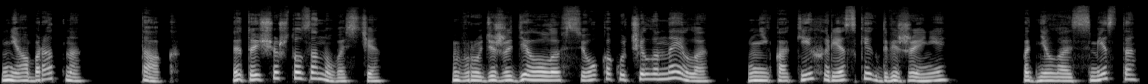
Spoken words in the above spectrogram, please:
ни обратно. Так, это еще что за новости? Вроде же делала все, как учила Нейла. Никаких резких движений. Поднялась с места,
